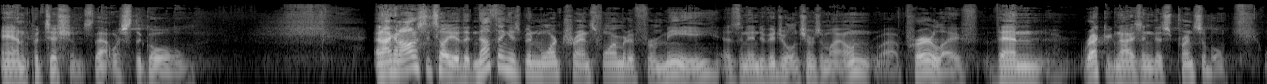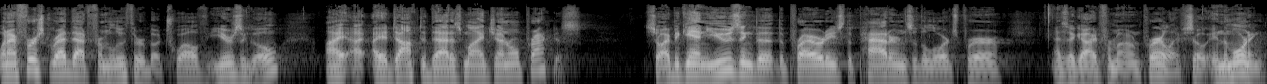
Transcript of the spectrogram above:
and petitions. That was the goal. And I can honestly tell you that nothing has been more transformative for me as an individual in terms of my own uh, prayer life than recognizing this principle. When I first read that from Luther about 12 years ago, I, I, I adopted that as my general practice. So I began using the, the priorities, the patterns of the Lord's Prayer as a guide for my own prayer life. So in the morning,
